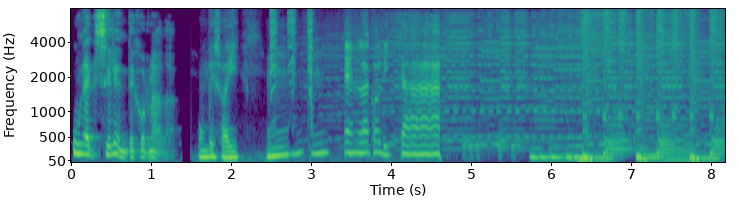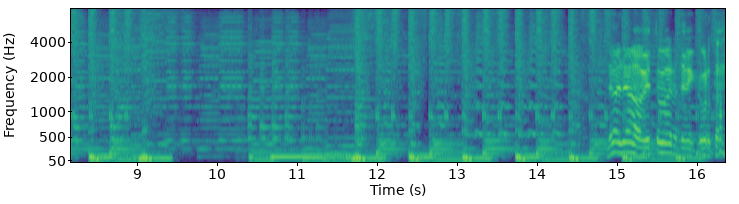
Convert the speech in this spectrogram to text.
una excelente jornada. Un beso ahí. En la colita. No, no, esto van a tener que cortar.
